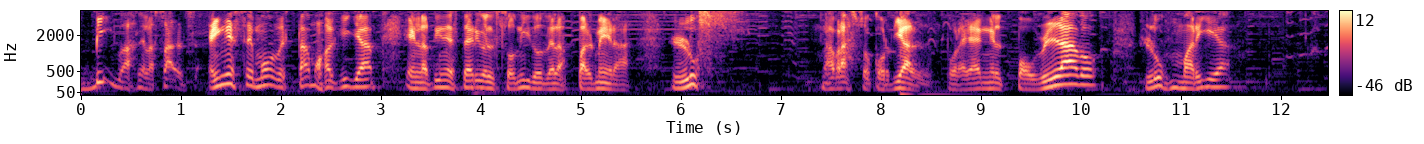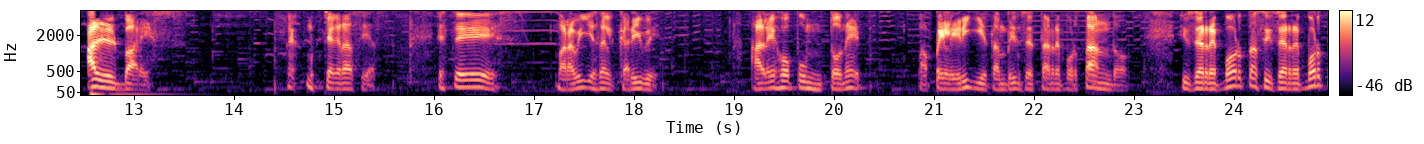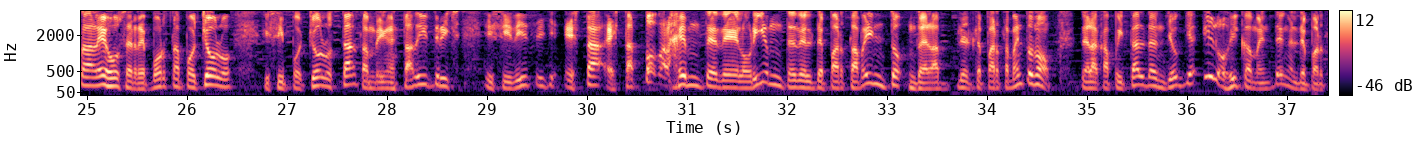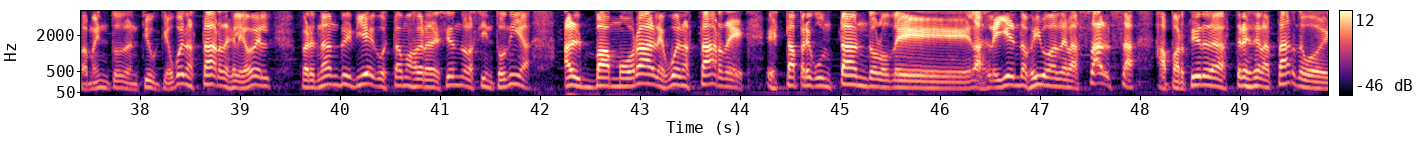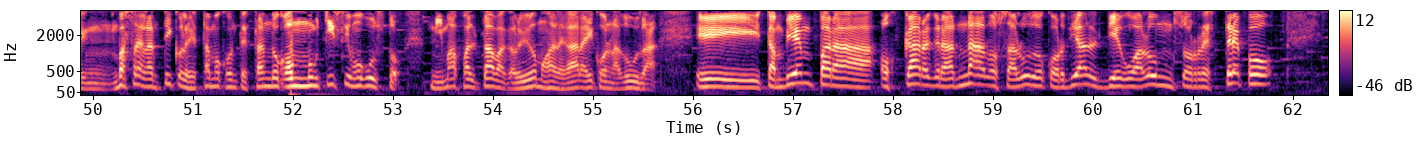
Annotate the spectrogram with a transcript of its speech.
vivas de la salsa. En ese modo estamos aquí ya en Latina Estéreo, el sonido de las palmeras. Luz, un abrazo cordial por allá en el poblado Luz María Álvarez. Muchas gracias. Este es Maravillas del Caribe. Alejo.net papelería también se está reportando. Y se reporta, si se reporta lejos, se reporta Pocholo. Y si Pocholo está, también está Dietrich. Y si Dietrich está, está toda la gente del oriente del departamento, de la, del departamento no, de la capital de Antioquia y lógicamente en el departamento de Antioquia. Buenas tardes, Eliabel, Fernando y Diego. Estamos agradeciendo la sintonía. Alba Morales, buenas tardes. Está preguntando lo de las leyendas vivas de la salsa a partir de las 3 de la tarde o en más adelantico les estamos contestando con muchísimo gusto ni más faltaba que lo íbamos a dejar ahí con la duda. Y también para Oscar Granado, saludo cordial, Diego Alonso Restrepo.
